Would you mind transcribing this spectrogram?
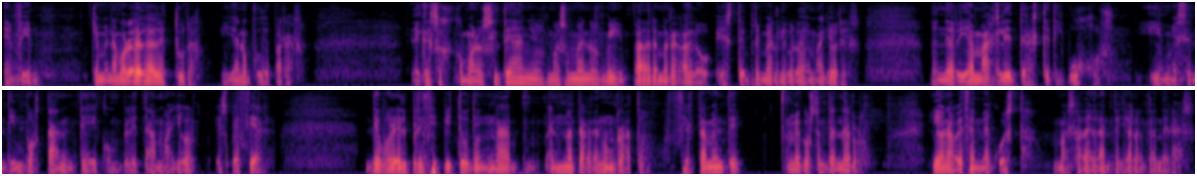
en fin, que me enamoré de la lectura y ya no pude parar. El caso es que como a los siete años, más o menos, mi padre me regaló este primer libro de mayores, donde había más letras que dibujos, y me sentí importante, completa, mayor, especial. Devoré el principito una, en una tarde, en un rato. Ciertamente me costó entenderlo, y aún a veces me cuesta, más adelante ya lo entenderás.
